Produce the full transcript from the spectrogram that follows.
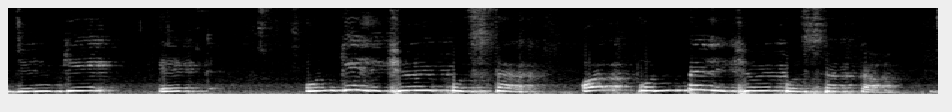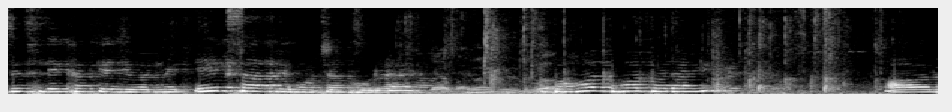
जिनकी एक, उनकी लिखी हुई पुस्तक और उन पे लिखी हुई पुस्तक का जिस लेखक के जीवन में एक साथ विमोचन हो रहा है। बहुत बहुत बधाई। और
